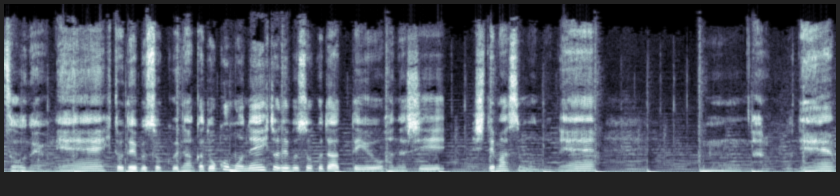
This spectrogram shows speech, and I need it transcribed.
そうだよね。人手不足。なんかどこもね、人手不足だっていうお話してますものね。うん、なるほどね。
